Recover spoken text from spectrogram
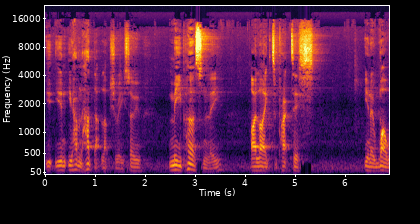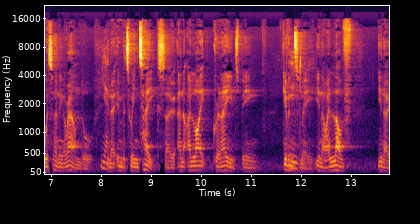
you, you, you haven't had that luxury. So, me personally, I like to practice, you know, while we're turning around or, Yeah. you know, in between takes. So, and I like grenades being given to me. You know, I love, you know,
